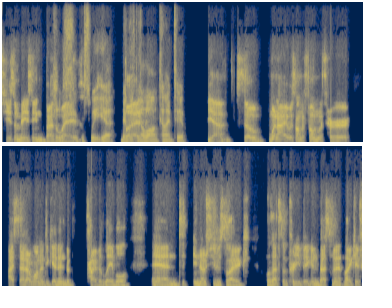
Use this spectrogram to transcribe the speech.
she's amazing, by the she's way. Super sweet. Yeah, been but, with me a long time too. Yeah. So when I was on the phone with her, I said I wanted to get into private label, and you know, she was like, "Well, that's a pretty big investment. Like, if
